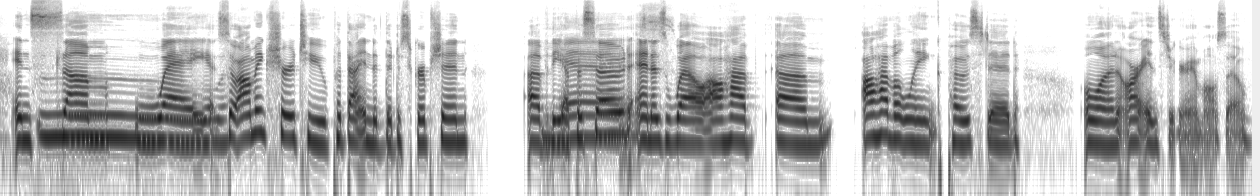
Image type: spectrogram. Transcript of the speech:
in some way. So I'll make sure to put that into the description of the episode and as well I'll have um I'll have a link posted on our Instagram also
